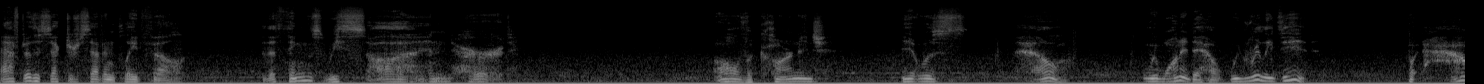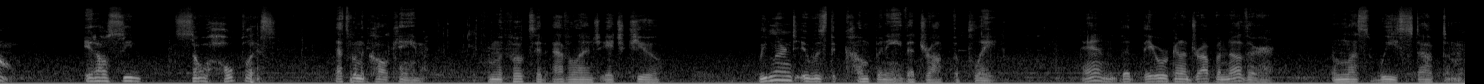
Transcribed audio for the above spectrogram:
After the Sector 7 plate fell, the things we saw and heard... All the carnage, it was... hell. We wanted to help, we really did. But how? It all seemed so hopeless. That's when the call came, from the folks at Avalanche HQ. We learned it was the company that dropped the plate. And that they were gonna drop another, unless we stopped them.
